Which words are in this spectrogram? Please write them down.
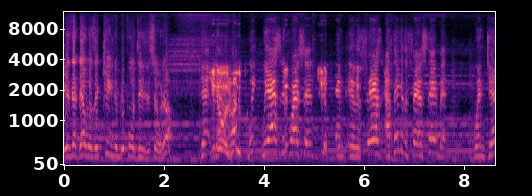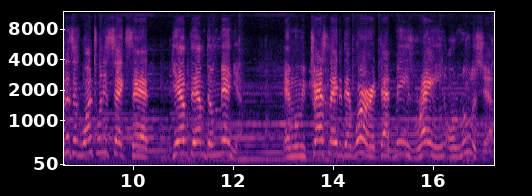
is that there was a kingdom before Jesus showed up. That- You know, that- we, we asked the question, Yeah. and it was fair. I think it's a fair statement when Genesis 1:26 said, "Give them dominion," and when we translated that word, that means reign or rulership.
